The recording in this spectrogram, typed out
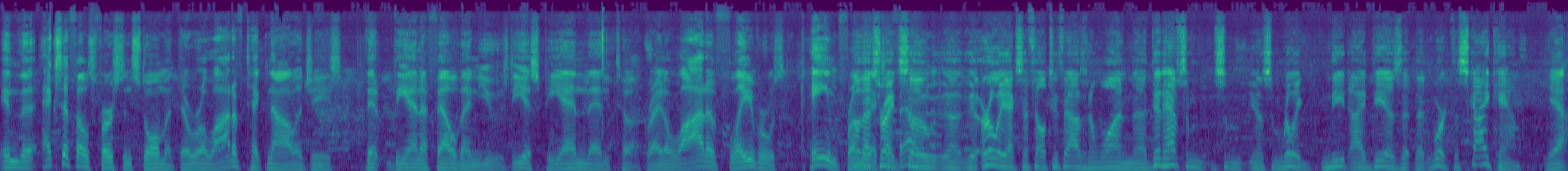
in the XFL's first installment, there were a lot of technologies that the NFL then used, ESPN then took. Right, a lot of flavor was came from. Oh, that's right. So uh, the early XFL 2001 uh, did have some some you know some really neat ideas that, that worked. The Skycam, Yeah.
